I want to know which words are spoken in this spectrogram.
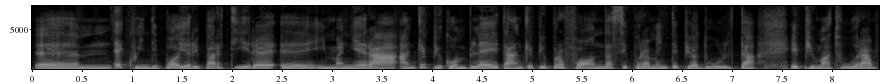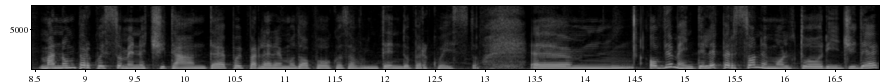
ehm, e quindi poi ripartire eh, in maniera anche più completa, anche più profonda, sicuramente più adulta e più matura, ma non per questo meno eccitante. eh. Poi parleremo dopo cosa intendo per questo. Ehm, ovviamente le persone molto rigide,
